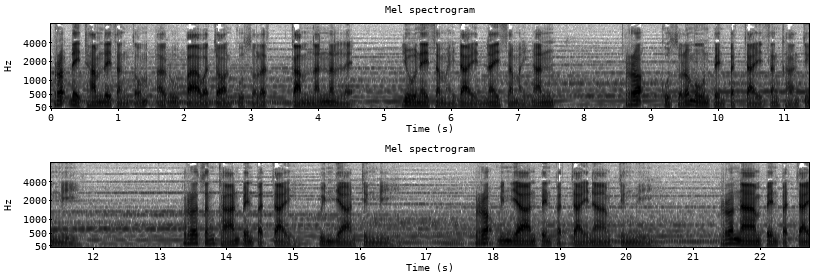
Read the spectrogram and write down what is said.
เพราะได้ทำได้สั่งสมอรูปาวจรกุศลกรรมนั้นนั่นแหละ อยู่ในสมัยใดในสมัยนั้น เพราะกุศลมูลเป็นปัจจัยสังขารจึงมี เพราะสังขารเป็นปัจจัยวิญญาณจึงมี เพราะวิญญาณเป็นปัจจัยนามจึงมี เพราะนามเป็นปัจจัย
